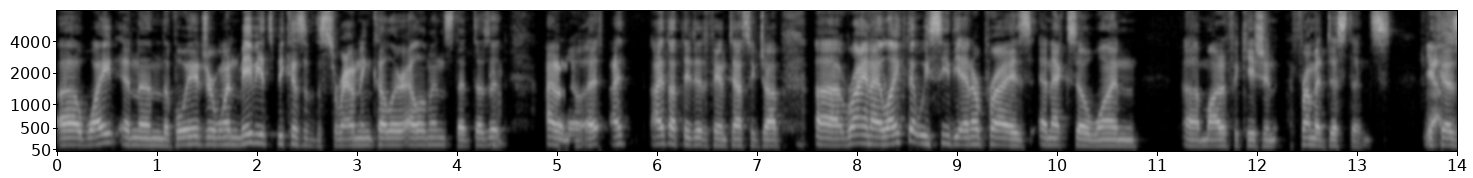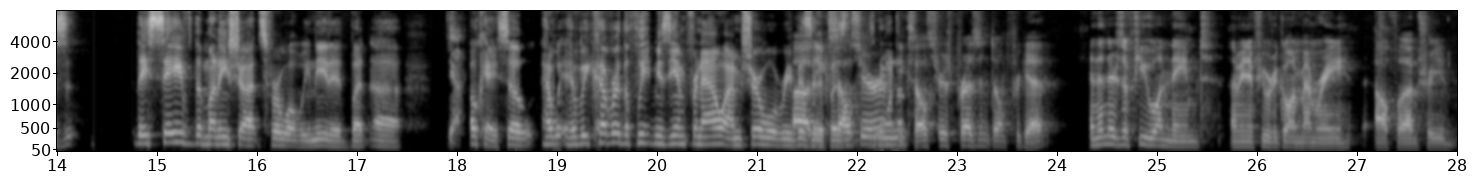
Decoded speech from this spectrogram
uh, white, and then the Voyager one, maybe it's because of the surrounding color elements that does it. I don't know. I, I I thought they did a fantastic job. Uh, Rian, I like that we see the Enterprise NX01 uh, modification from a distance Yes. because they saved the money shots for what we needed. But uh, Yeah. okay. So have we have we covered the Fleet Museum for now? I'm sure we'll Uh, revisit the it. but Excelsior, anyone the else- Excelsior is present. Don't forget. And then there's a few unnamed. I mean, if you were to go on memory, Alpha, I'm sure you'd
